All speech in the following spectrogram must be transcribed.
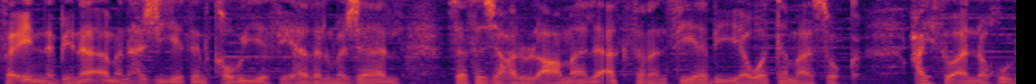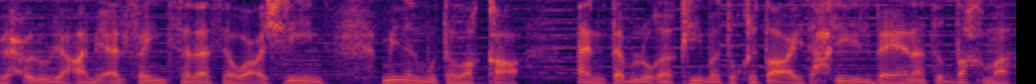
فإن بناء منهجية قوية في هذا المجال ستجعل الأعمال أكثر انسيابية وتماسك حيث أنه بحلول عام 2023 من المتوقع أن تبلغ قيمة قطاع تحليل البيانات الضخمة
